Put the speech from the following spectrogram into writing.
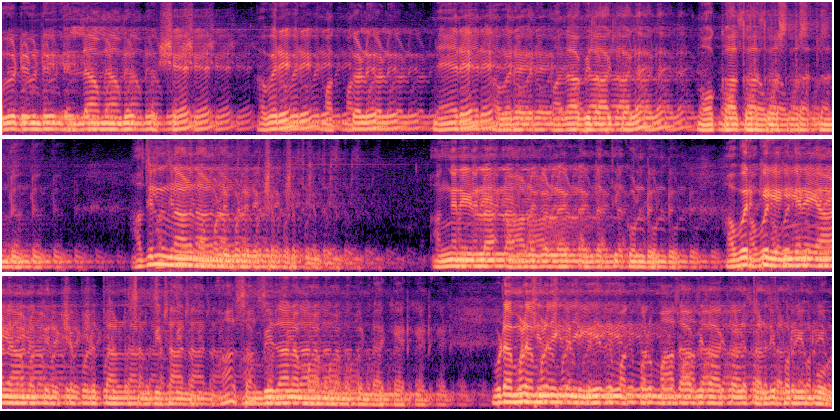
വീടുണ്ട് എല്ലാമുണ്ട്. പക്ഷേ അവർ മക്കൾ നേരെ അവരെ മാതാപിതാക്കളെ നോക്കാത്ത ഉണ്ട്. അതിൽ നിന്നാണ് നമ്മൾ ഇവിടെ രക്ഷപ്പെടുത്തേണ്ടത് അങ്ങനെയുള്ള ആളുകളെ കണ്ടെത്തിക്കൊണ്ട് അവർക്ക് എങ്ങനെയാണ് നമുക്ക് രക്ഷപ്പെടുത്താനുള്ള സംവിധാനം? ആ സംവിധാനമാണ് നമുക്ക് ഉണ്ടാക്കിയെടുക്കേണ്ടത്. ഇവിടെ നമ്മൾ ചിന്തിക്കേണ്ട ഏത് മക്കളും മാതാപിതാക്കളെ തള്ളിപ്പറയുമ്പോൾ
